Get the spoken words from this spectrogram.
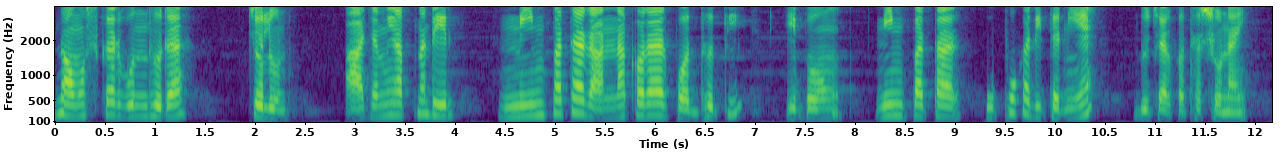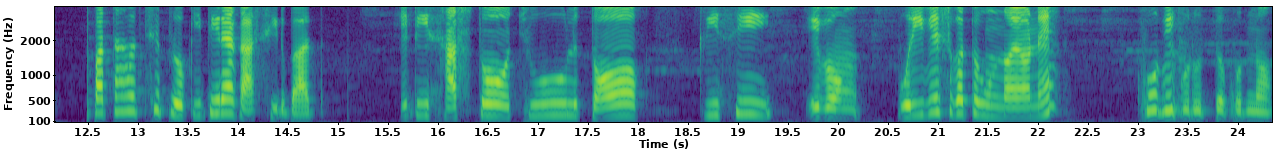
নমস্কার বন্ধুরা, চলুন। আজ আমি আপনাদের নিম পাতা রান্না করার পদ্ধতি এবং নিম পাতার উপকারিতা নিয়ে দু চার কথা শোনাই। পাতা হচ্ছে প্রকৃতির এক আশীর্বাদ। এটি স্বাস্থ্য, চুল, ত্বক, কৃষি এবং পরিবেশগত উন্নয়নে খুবই গুরুত্বপূর্ণ।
